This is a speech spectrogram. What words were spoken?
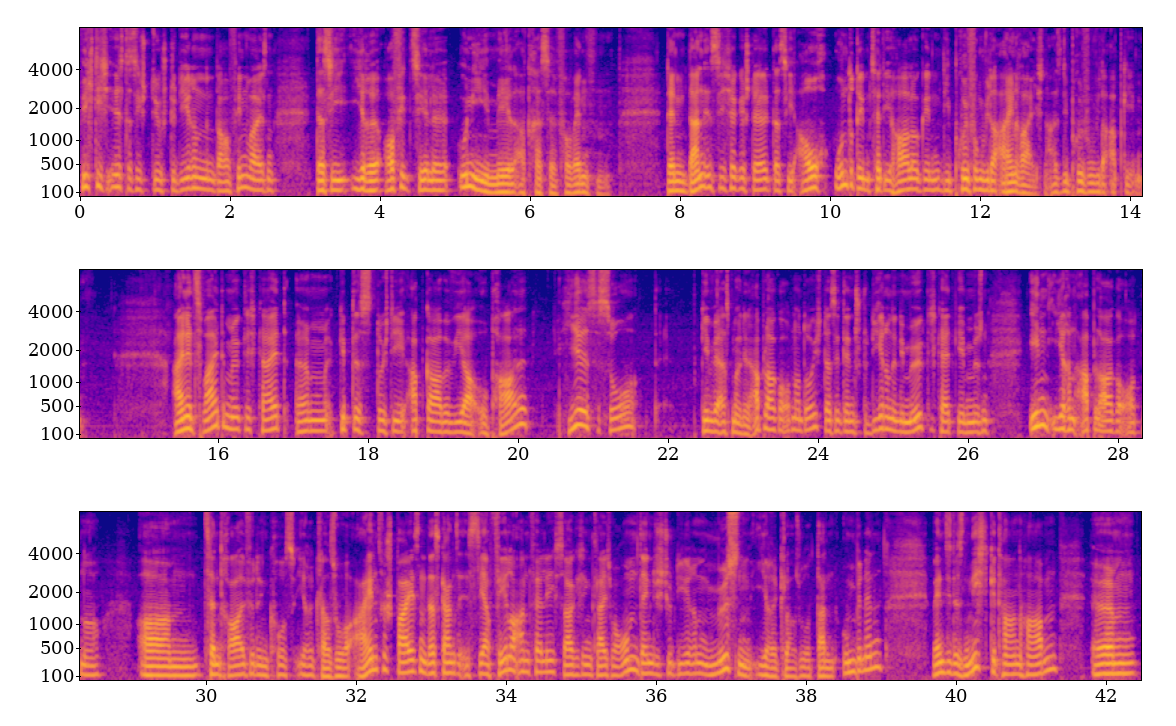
Wichtig ist, dass Sie die Studierenden darauf hinweisen, dass sie ihre offizielle Uni-Mail-Adresse verwenden. Denn dann ist sichergestellt, dass Sie auch unter dem ZIH-Login die Prüfung wieder einreichen, also die Prüfung wieder abgeben. Eine zweite Möglichkeit ähm, gibt es durch die Abgabe via Opal. Hier ist es so, gehen wir erstmal den Ablageordner durch, dass Sie den Studierenden die Möglichkeit geben müssen, in Ihren Ablageordner ähm, zentral für den Kurs ihre Klausur einzuspeisen. Das Ganze ist sehr fehleranfällig, sage ich Ihnen gleich warum, denn die Studierenden müssen ihre Klausur dann umbenennen. Wenn sie das nicht getan haben, ähm,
